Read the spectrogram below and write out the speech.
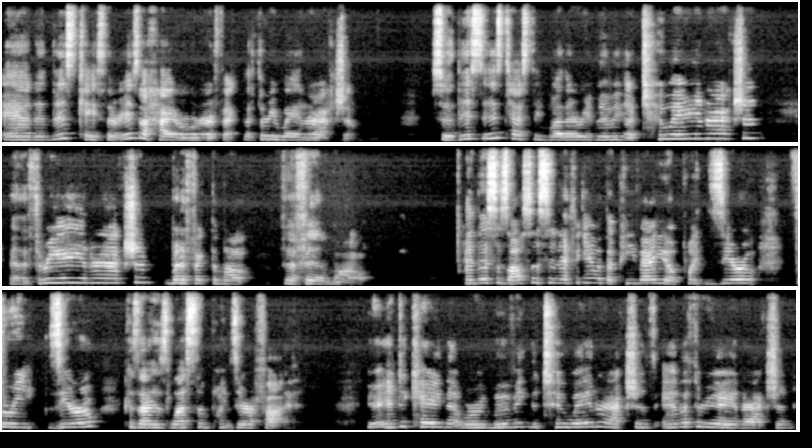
And in this case, there is a higher order effect, the three-way interaction. So this is testing whether removing a two-way interaction and the three-way interaction would affect the, model, the model. And this is also significant with a p-value of 0.030 because that is less than 0.05 you're indicating that we're removing the two-way interactions and the three-way interaction,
